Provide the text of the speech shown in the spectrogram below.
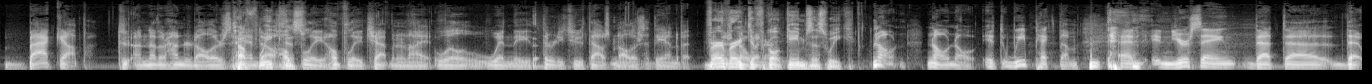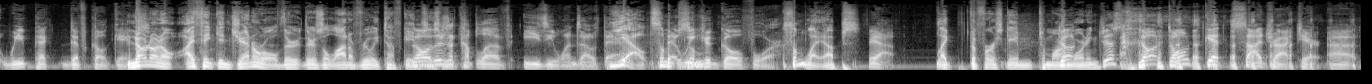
back up another hundred dollars. And uh, week this- hopefully, hopefully Chapman and I will win the thirty-two thousand dollars at the end of it. Very, There's very no winner. difficult games this week. No, no, no. It we picked them, and and you're saying that uh, that we picked difficult games. No, no, no. I think in general there there's a lot of really tough games. No, there's a couple of easy ones out there. Yeah, some- that we could go for. some layups, Yeah. like the first game tomorrow Don't- morning. Just don't don't get sidetracked here. Uh,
